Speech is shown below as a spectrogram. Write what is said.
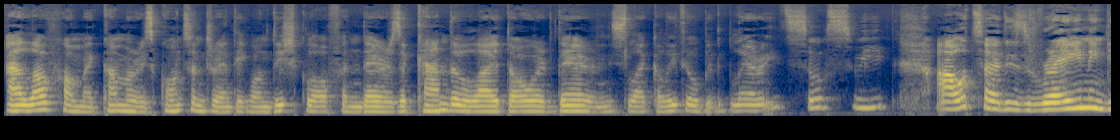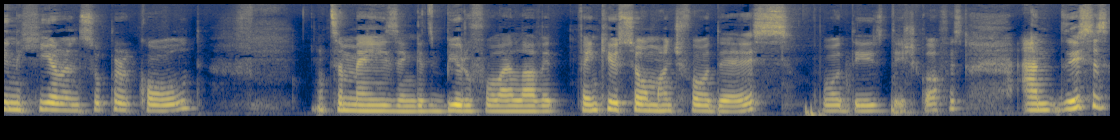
I love how my camera is concentrating on dishcloth and there's a candlelight over there and it's like a little bit blurry. It's so sweet. Outside is raining in here and super cold. It's amazing. It's beautiful. I love it. Thank you so much for this, for these dishcloths. And this is,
